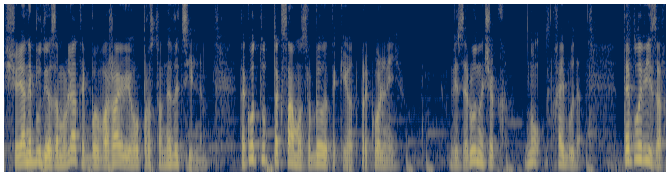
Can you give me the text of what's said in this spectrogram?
що я не буду його замовляти, бо вважаю його просто недоцільним. Так от тут так само зробили такий от прикольний візеруночок. Ну, хай буде. Тепловізор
